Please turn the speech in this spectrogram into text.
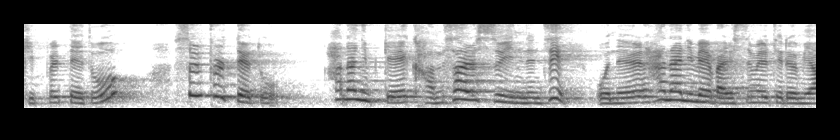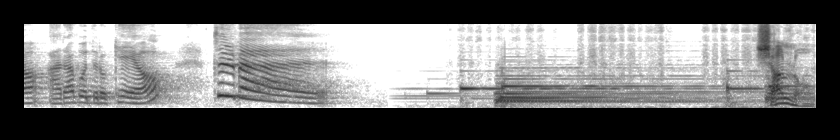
기쁠 때도 슬플 때도 하나님께 감사할 수 있는지 오늘 하나님의 말씀을 들으며 알아보도록 해요. 출발! 샬롬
